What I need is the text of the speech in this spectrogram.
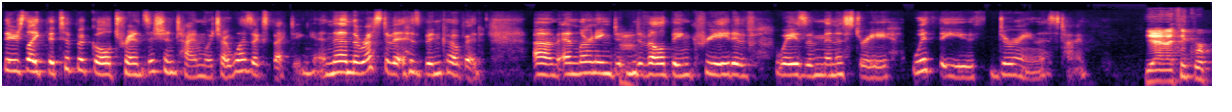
there's like the typical transition time which I was expecting, and then the rest of it has been COVID um, and learning mm. and developing creative ways of ministry with the youth during this time. Yeah, and I think we're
